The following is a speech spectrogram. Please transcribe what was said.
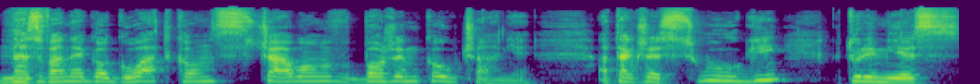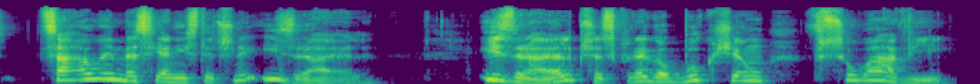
nazwanego gładką strzałą w Bożym kołczanie, a także sługi, którym jest cały mesjanistyczny Izrael. Izrael, przez którego Bóg się wsławi.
